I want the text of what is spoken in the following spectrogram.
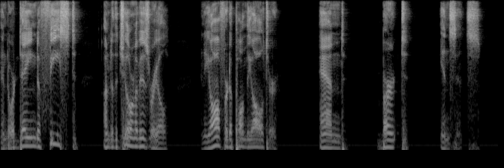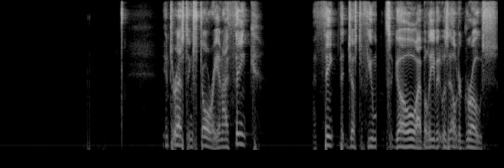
and ordained a feast unto the children of Israel. And he offered upon the altar and burnt incense. Interesting story, and I think I think that just a few months ago, I believe it was Elder Gross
